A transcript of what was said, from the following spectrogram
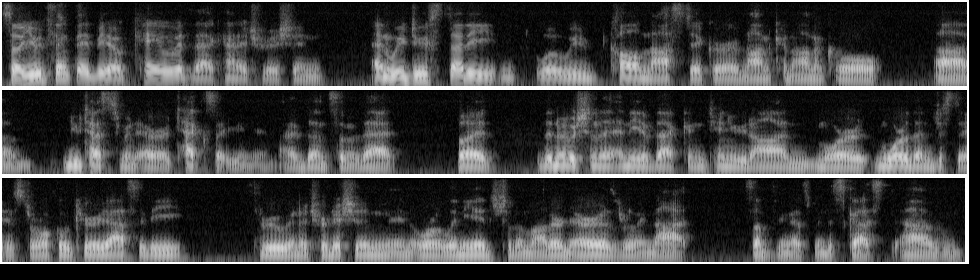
So you would think they'd be okay with that kind of tradition and we do study what we call Gnostic or non-canonical um, New Testament era texts at Union. I've done some of that, but the notion that any of that continued on more more than just a historical curiosity through in a tradition in oral lineage to the modern era is really not something that's been discussed. Um,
